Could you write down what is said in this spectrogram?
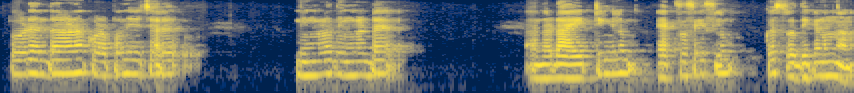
ഇപ്പോൾ ഇവിടെ എന്താണ് കുഴപ്പമെന്ന് ചോദിച്ചാൽ നിങ്ങൾ നിങ്ങളുടെ എന്താ ഡയറ്റിങ്ങിലും എക്സസൈസിലും ഒക്കെ ശ്രദ്ധിക്കണം എന്നാണ്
